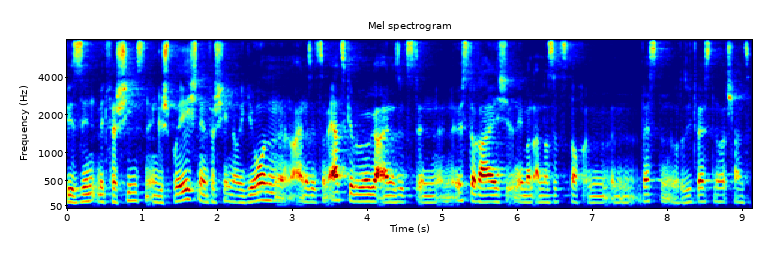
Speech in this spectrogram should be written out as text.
Wir sind mit verschiedensten in Gesprächen in verschiedenen Regionen. Einer sitzt im Erzgebirge, einer sitzt in, in Österreich, jemand anderes sitzt noch im, im Westen oder Südwesten Deutschlands.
